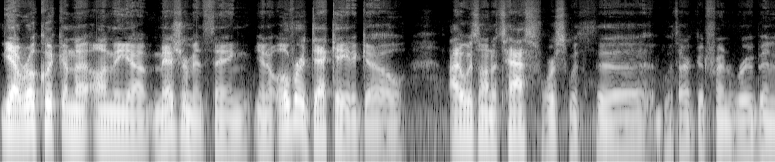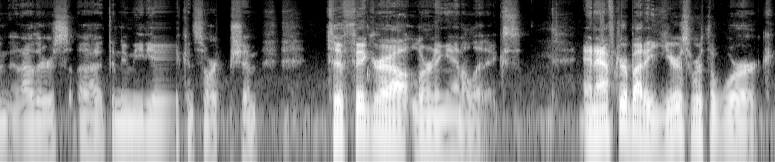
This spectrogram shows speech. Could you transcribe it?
yeah, real quick on the on the uh, measurement thing. You know, over a decade ago, I was on a task force with uh, with our good friend Ruben and others uh, at the New Media Consortium to figure out learning analytics. And after about a year's worth of work,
